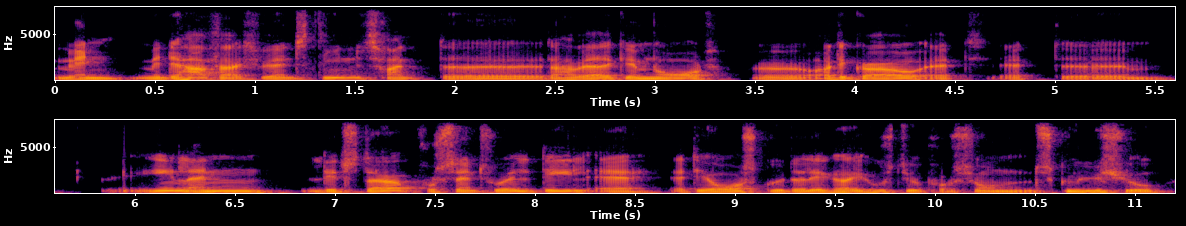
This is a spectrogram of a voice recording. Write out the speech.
Men, men det har faktisk været en stigende trend, øh, der har været gennem året, øh, og det gør jo, at, at øh, en eller anden lidt større procentuel del af, af det overskud, der ligger i husdyrproduktionen, skyldes jo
